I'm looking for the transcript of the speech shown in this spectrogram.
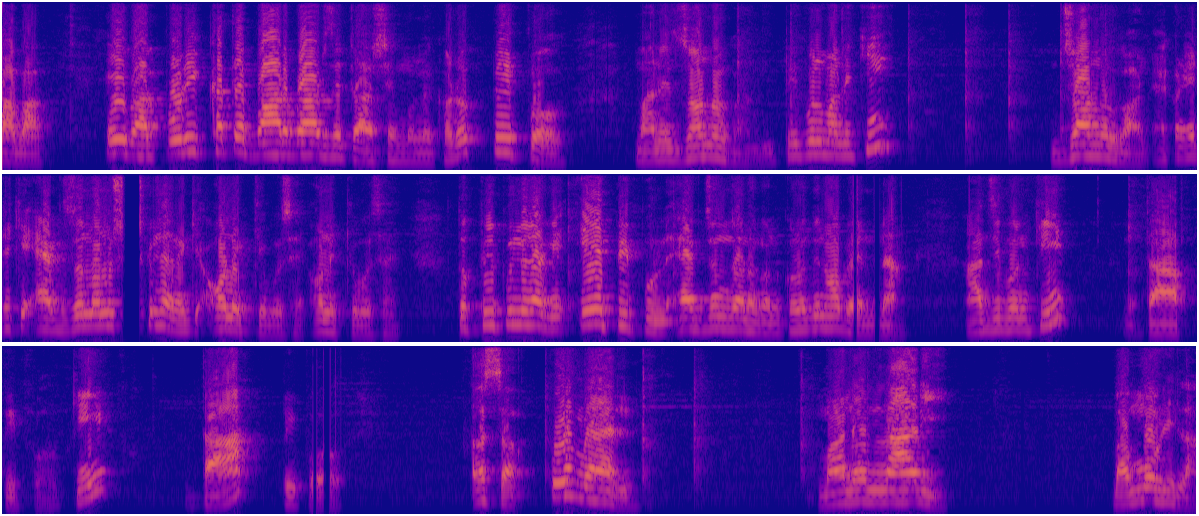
পাবা। এইবার পরীক্ষাতে বারবার যেটা আসে, মনে করো পিপল মানে জনগণ। পিপল মানে কি? জনগণ। এখন এটা কি একজন মানুষ বোঝায় নাকি অনেককে বোঝায়? অনেককে বোঝায়। তো পিপুলের আগে এ পিপুল, একজন জনগণ কোনোদিন হবে না। আজীবন কি? The people. কি? The people. আচ্ছা ওম্যান মানে নারী বা মহিলা।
